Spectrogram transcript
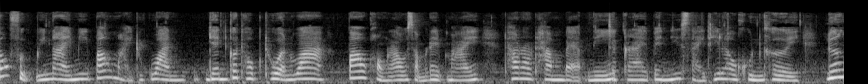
ต้องฝึกวินัยมีเป้าหมายทุกวัน เย็นก็ทบทวนว่าเป้าของเราสำเร็จไหม ถ้าเราทำแบบนี้จะกลายเป็นนิสัยที่เราคุ้นเคย เรื่อง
